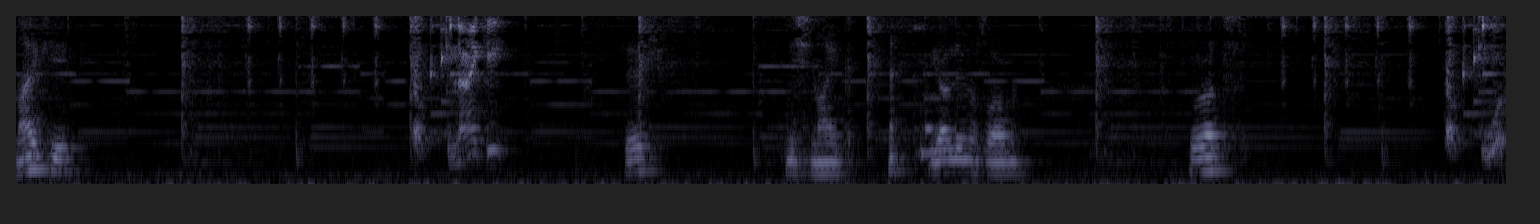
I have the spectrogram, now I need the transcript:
Nike. Nike. Ich. Nicht Nike. Wie alle immer sagen. Word. Word.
